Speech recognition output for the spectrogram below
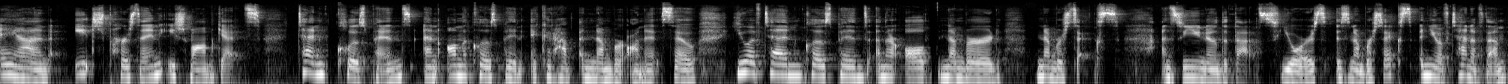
And each person, each mom gets 10 clothespins, and on the clothespin, it could have a number on it. So you have 10 clothespins, and they're all numbered number six. And so you know that that's yours is number six, and you have 10 of them.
